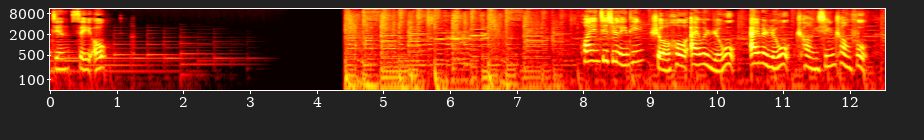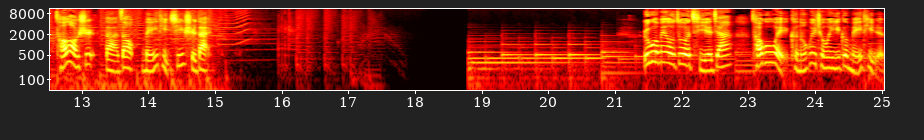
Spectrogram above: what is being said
兼 CEO。欢迎继续聆听《守候爱问人物》，爱问人物创新创富，曹老师打造媒体新时代。如果没有做企业家，曹国伟可能会成为一个媒体人。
